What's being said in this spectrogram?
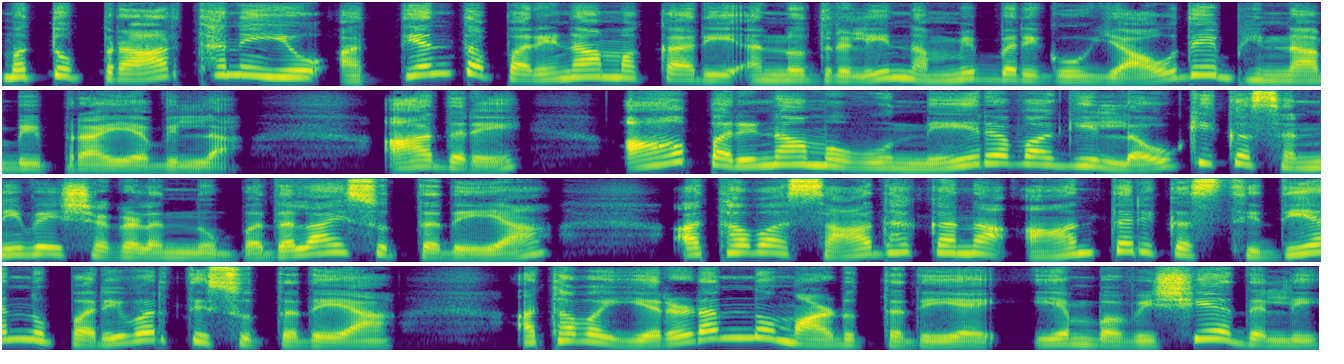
ಮತ್ತು ಪ್ರಾರ್ಥನೆಯು ಅತ್ಯಂತ ಪರಿಣಾಮಕಾರಿ ಅನ್ನೋದ್ರಲ್ಲಿ ನಮ್ಮಿಬ್ಬರಿಗೂ ಯಾವುದೇ ಭಿನ್ನಾಭಿಪ್ರಾಯವಿಲ್ಲ. ಆದರೆ ಆ ಪರಿಣಾಮವು ನೇರವಾಗಿ ಲೌಕಿಕ ಸನ್ನಿವೇಶಗಳನ್ನು ಬದಲಾಯಿಸುತ್ತದೆಯಾ ಅಥವಾ ಸಾಧಕನ ಆಂತರಿಕ ಸ್ಥಿತಿಯನ್ನು ಪರಿವರ್ತಿಸುತ್ತದೆಯಾ ಅಥವಾ ಎರಡನ್ನೂ ಮಾಡುತ್ತದೆಯೇ ಎಂಬ ವಿಷಯದಲ್ಲಿ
